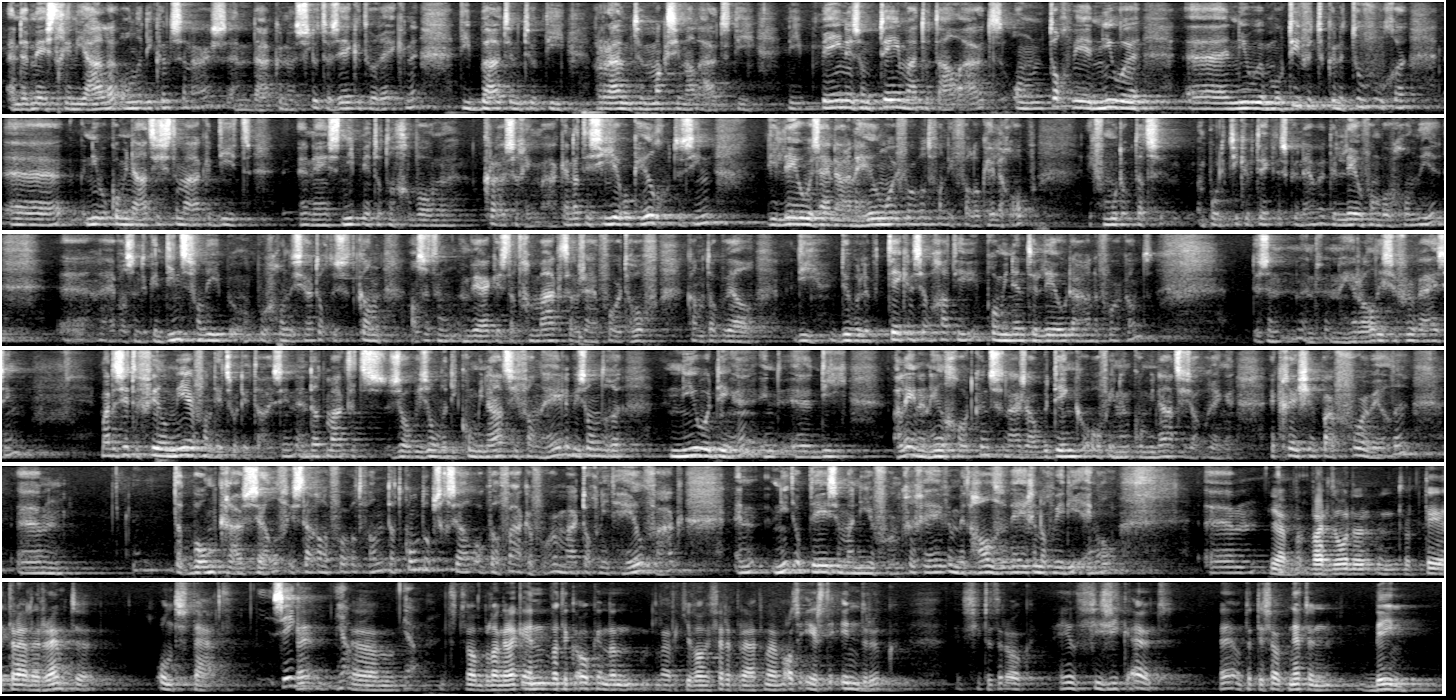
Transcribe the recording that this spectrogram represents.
En de meest geniale onder die kunstenaars, en daar kunnen we Slutter zeker toe rekenen, die buiten natuurlijk die ruimte maximaal uit. Die, die benen zo'n thema totaal uit om toch weer nieuwe, uh, nieuwe motieven te kunnen toevoegen, uh, nieuwe combinaties te maken die het ineens niet meer tot een gewone kruisiging maken. En dat is hier ook heel goed te zien. Die leeuwen zijn daar een heel mooi voorbeeld van, die vallen ook heel erg op. Ik vermoed ook dat ze een politieke betekenis kunnen hebben. De leeuw van Bourgondië. Uh, hij was natuurlijk in dienst van die Bourgondische hertog. Dus het kan, als het een, een, werk is dat gemaakt zou zijn voor het hof, kan het ook wel die dubbele betekenis hebben gehad, die prominente leeuw daar aan de voorkant. Dus een, een, een heraldische verwijzing. Maar er zitten veel meer van dit soort details in. En dat maakt het zo bijzonder. Die combinatie van hele bijzondere nieuwe dingen, in, uh, die alleen een heel groot kunstenaar zou bedenken of in een combinatie zou brengen. Ik geef je een paar voorbeelden. Um, dat boomkruis zelf is daar al een voorbeeld van. Dat komt op zichzelf ook wel vaker voor, maar toch niet heel vaak. En niet op deze manier vormgegeven, met halverwege nog weer die engel. Um, ja, waardoor er een soort theatrale ruimte ontstaat. Zeker, ja. Um, ja. Dat is wel belangrijk. En wat ik ook, en dan laat ik je wel weer verder praten, maar als eerste indruk ziet het er ook heel fysiek uit. Hè? Want het is ook net een been,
